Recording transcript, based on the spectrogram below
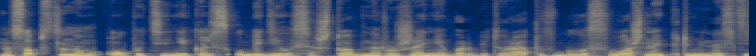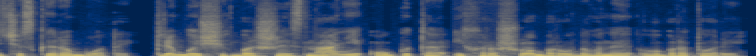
На собственном опыте Никольс убедился, что обнаружение барбитуратов было сложной криминалистической работой, требующей больших знаний, опыта и хорошо оборудованной лаборатории.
